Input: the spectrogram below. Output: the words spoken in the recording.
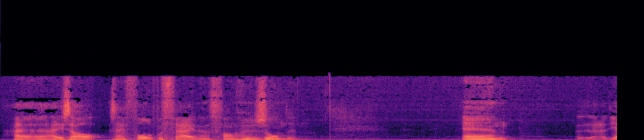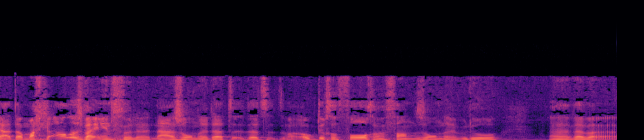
Hij, hij zal zijn volk bevrijden van hun zonden. En ja, daar mag je alles bij invullen na zonde. Dat, dat, ook de gevolgen van zonde. Ik bedoel, uh, we hebben,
